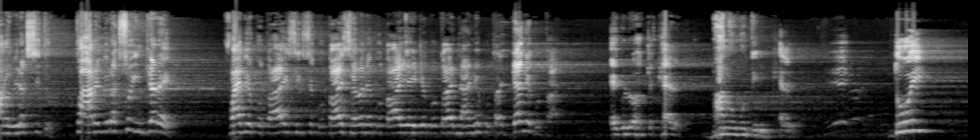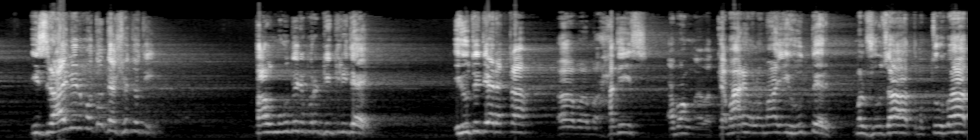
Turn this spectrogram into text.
আরবি রাখছি তো তো আরবি রাখছো ইন্টারে ফাইভে কোথায় সিক্সে কোথায় সেভেনে কোথায় এইটে কোথায় নাইনে কোথায় টেনে কোথায়? এগুলো হচ্ছে খেল, ভানুমতির খেল। দুই, ইসরায়েলের মতো দেশে যদি তালমুদের উপরে ডিগ্রি দেয়, ইহুদিদের একটা হাদিস এবং কেবারে ওলমা ইহুদদের মলফুজাত, মকতুবাত,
